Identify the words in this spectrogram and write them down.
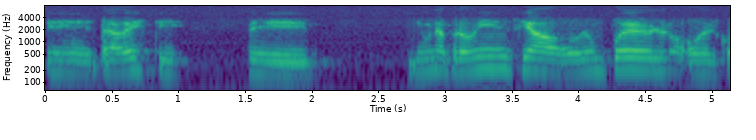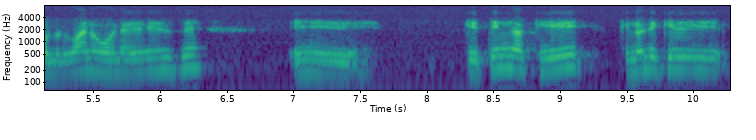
eh, travesti de, una provincia o de un pueblo o del conurbano bonaerense eh, que tenga que, que no le quede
